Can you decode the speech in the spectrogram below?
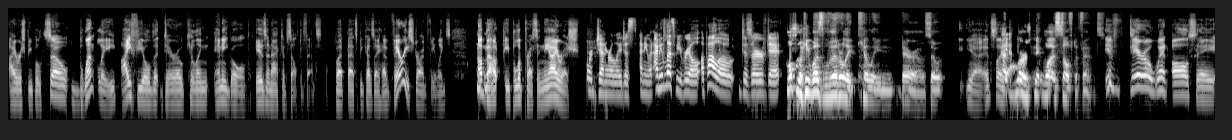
Irish people. So, bluntly, I feel that Darrow killing any gold is an act of self defense. But that's because I have very strong feelings about people oppressing the Irish. Or generally just anyone. I mean, let's be real. Apollo deserved it. Also, he was literally killing Darrow, so Yeah, it's like at worst, it was self defense. if Darrow went all say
